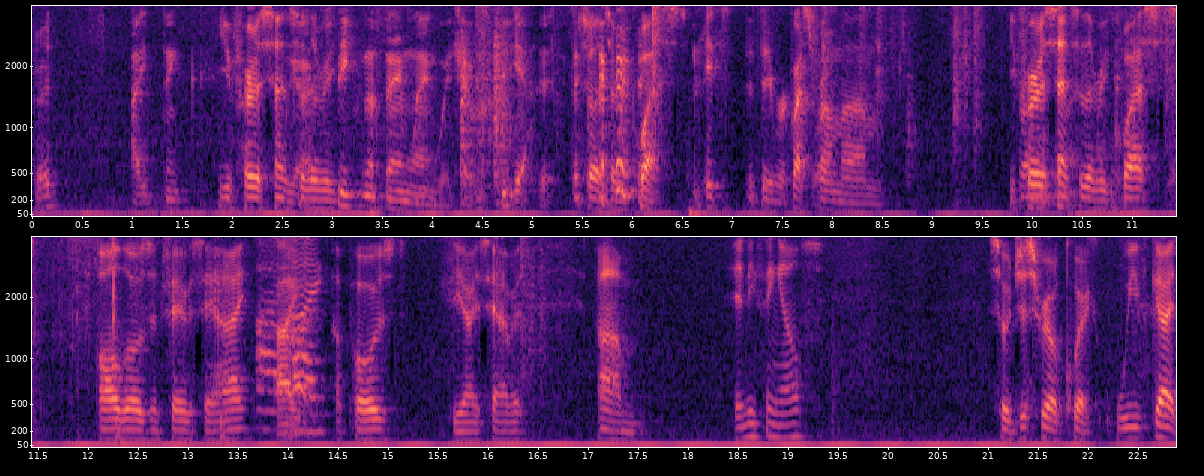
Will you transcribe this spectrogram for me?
Good. I think You've heard a sense of the, are re- speaking the same language. I believe. Yeah. so it's a request. It's It's a request from, um, You've heard a sense of the request. All those in favor say aye. I, Opposed? The ayes have it. Um, anything else? So just real quick, we've got,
